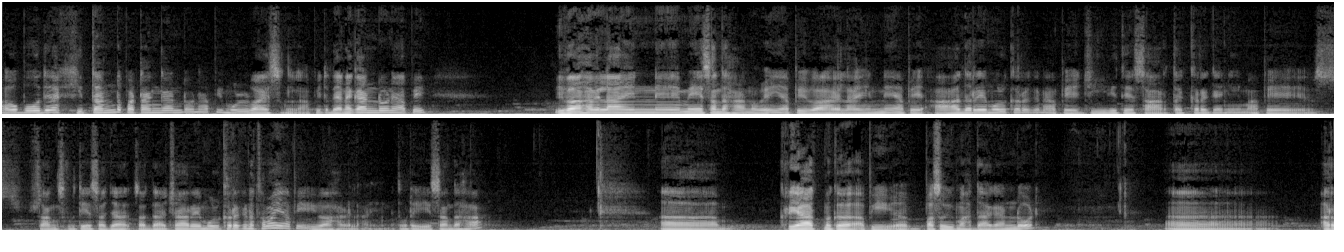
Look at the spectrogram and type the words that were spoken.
අවබෝධයක් හිතන්ඩ පටන් ගණ්ඩෝන අපි මුල් වයසුලා අපිට දැනගණ්ඩෝන අපි විවාහ වෙලා ඉන්නේ මේ සඳහා නොවෙයි. අපි විවාහ වෙලා ඉන්නේ අපේ ආදරය මුල් කරගෙන අපේ ජීවිතය සාර්ථක කර ගැනීම අපේ සංස්කෘතිය සදාචාරය මුල් කරගෙන තමයි අපි විවාහ වෙලා තොට ඒ සඳහා ක්‍රියාත්මක අපි පසුවි මහදා ගණ්ඩෝඩ අර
